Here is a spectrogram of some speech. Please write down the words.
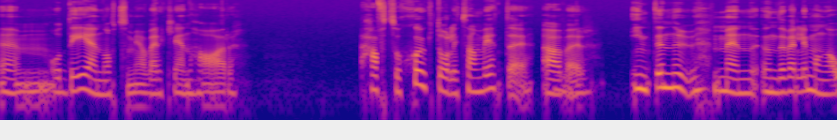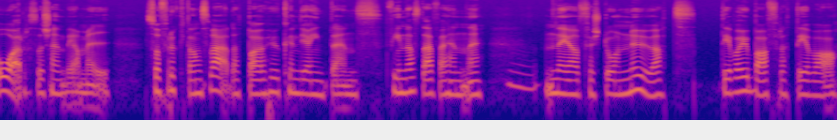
Um, och det är något som jag verkligen har haft så sjukt dåligt samvete mm. över. Inte nu, men under väldigt många år så kände jag mig så fruktansvärd. Att bara, hur kunde jag inte ens finnas där för henne? Mm. När jag förstår nu att det var ju bara för att det var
